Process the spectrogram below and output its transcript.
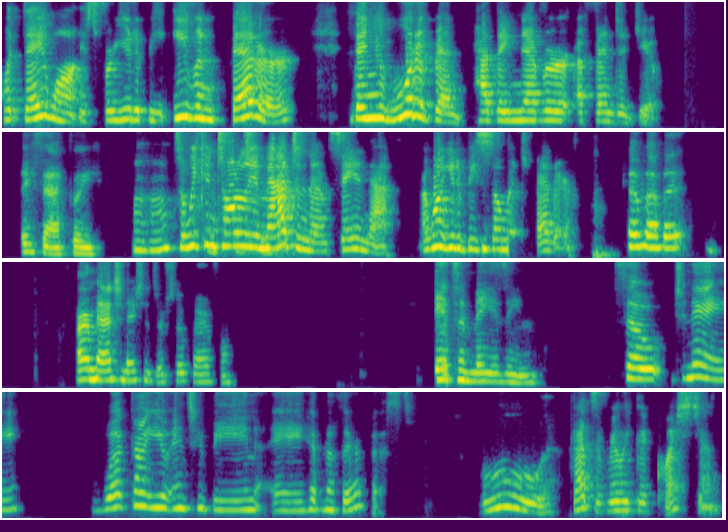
What they want is for you to be even better than you would have been had they never offended you. exactly. Mm-hmm. So we can That's totally sweet. imagine them saying that. I want you to be so much better. I love it. Our imaginations are so powerful. It's amazing. So, Janae, what got you into being a hypnotherapist? Ooh, that's a really good question.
